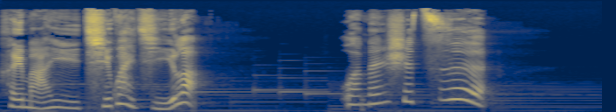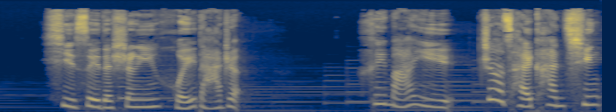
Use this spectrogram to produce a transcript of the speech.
黑蚂蚁奇怪极了。我们是字。细碎的声音回答着。黑蚂蚁这才看清，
